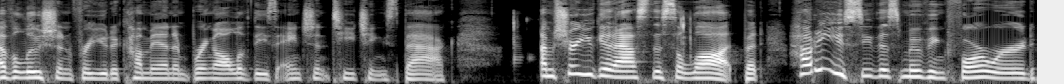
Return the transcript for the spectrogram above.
evolution for you to come in and bring all of these ancient teachings back. I'm sure you get asked this a lot, but how do you see this moving forward?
